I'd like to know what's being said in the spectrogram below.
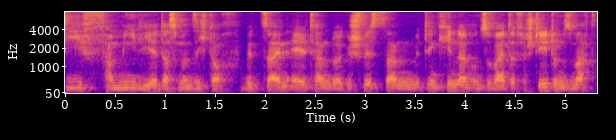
die Familie, dass man sich doch mit seinen Eltern oder Geschwistern, mit den Kindern und so weiter versteht. Und es macht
